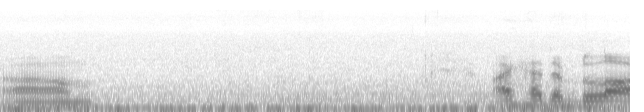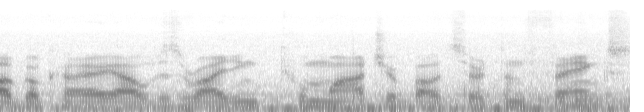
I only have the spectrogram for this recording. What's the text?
Um, I had a blog okay? I was writing too much about certain things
